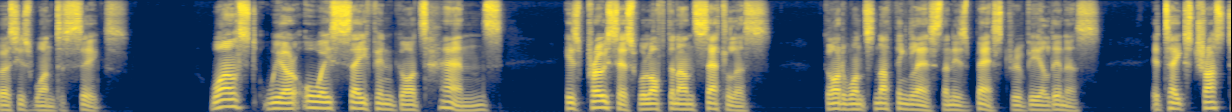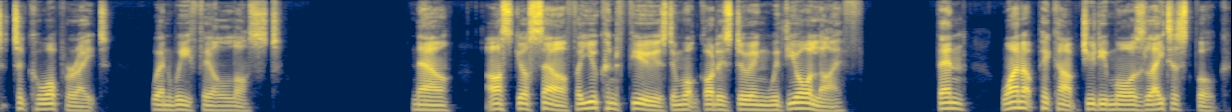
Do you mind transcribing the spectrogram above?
verses 1 to 6. Whilst we are always safe in God's hands, his process will often unsettle us. God wants nothing less than his best revealed in us. It takes trust to cooperate when we feel lost. Now, Ask yourself, are you confused in what God is doing with your life? Then why not pick up Judy Moore's latest book,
